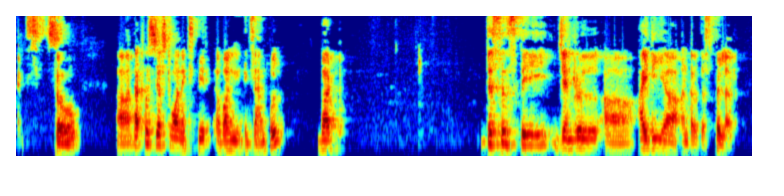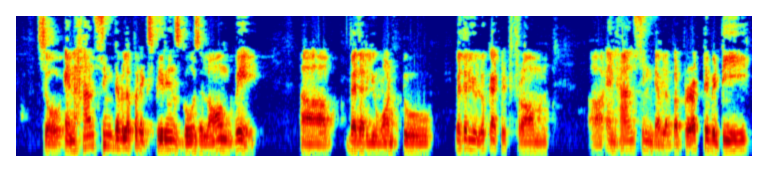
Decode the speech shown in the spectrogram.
things. So uh, that was just one one example, but this is the general uh, idea under this pillar. So enhancing developer experience goes a long way. Uh, whether you want to, whether you look at it from uh, enhancing developer productivity,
